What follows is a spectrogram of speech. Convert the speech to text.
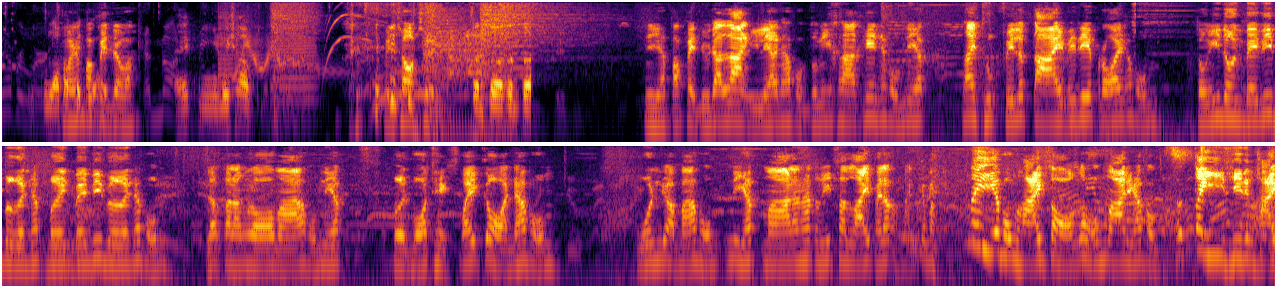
never learned กูรอทำไมเป็ต้ดองอปักเป็ดยู่ด้วยวะเอ้ยกูไม่ชอบ ไม่ชอบเฉยส่วนตัวส่วนตัวนี่ครับปักเป็ดอยู่ด้านล่างอีกแล้วนะครับ ผมตรงนี้คลาเคนนะครับผมนี่ครับไล่ทุบฟินแล้วตายไปเรียบร้อยครับผม ตรงนี้โดนเบบี้เบิร์นครับเบิร์นเบบี้เบิร์นครับผม แล้วกำลังรอมาครับผมนี่ครับเปิดวอร์เท็กซ์ไว้ก่อนนะครับผม วนกลับมาครับผมนี่ครับมาแล้วนะฮะตรงนี้สไลด์ไปแล้วหันกลับมานี่ครับผมหายสองครับผมมาดิครับผมแล้วตีทีหนึ่งหาย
